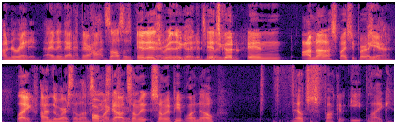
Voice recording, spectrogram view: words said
underrated. I think that their hot sauce is. It is good. really good. It's, It's, really good. in. I'm not a spicy person. Oh, yeah. Like, I'm the worst. I love. oh my god, food. some of, some of the people I know, they'll just fucking eat like.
